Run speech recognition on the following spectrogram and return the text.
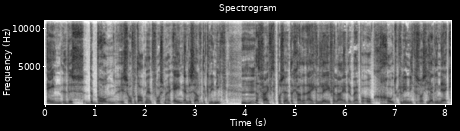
Eén, het is, de bron is over het algemeen volgens mij één en dezelfde kliniek. Mhm. Dat 50% gaat een eigen leven leiden. We hebben ook grote klinieken zoals Jellinek.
